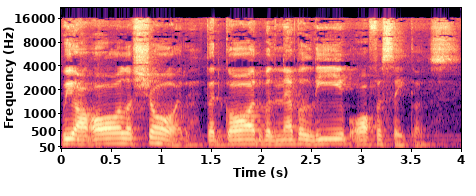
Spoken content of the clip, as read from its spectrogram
we are all assured that God will never leave or forsake us.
